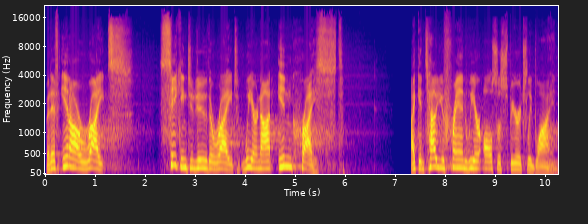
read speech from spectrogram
But if in our rights, seeking to do the right, we are not in Christ, I can tell you, friend, we are also spiritually blind.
